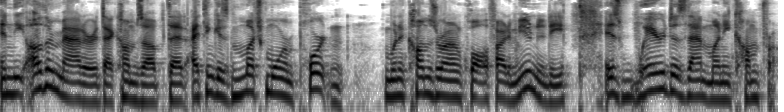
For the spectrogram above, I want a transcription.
and the other matter that comes up that i think is much more important when it comes around qualified immunity is where does that money come from?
